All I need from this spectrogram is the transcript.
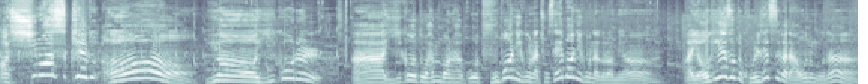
아 신화 스킬도 아 이야 이거를 아 이거도 한 번 하고 두 번이구나 총 세 번이구나 그러면 아 여기에서도 골데스가 나오는구나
